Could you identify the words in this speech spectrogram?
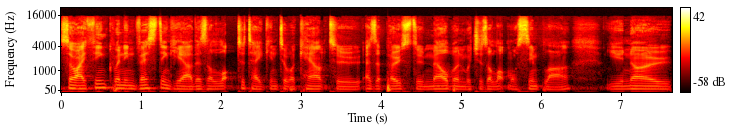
so I think when investing here, there's a lot to take into account to as opposed to Melbourne, which is a lot more simpler. You know,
